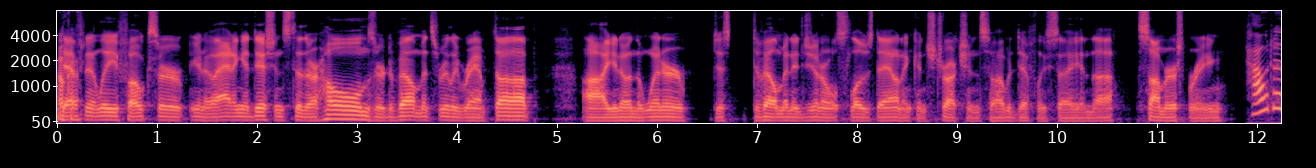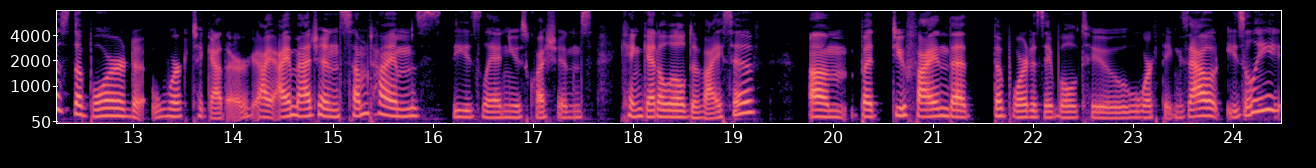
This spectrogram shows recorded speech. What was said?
okay. definitely folks are you know adding additions to their homes or development's really ramped up. Uh, you know, in the winter, just development in general slows down in construction. So I would definitely say in the summer, spring. How does the board work together? I, I imagine sometimes these land use questions can get a little divisive. Um, but do you find that the board is able to work things out easily?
